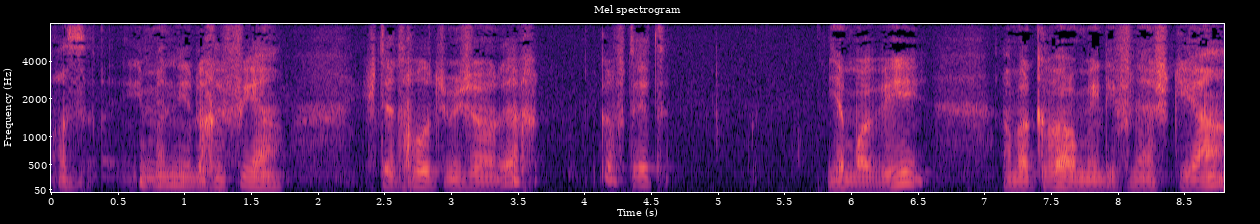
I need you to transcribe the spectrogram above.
אז אם אני הולך לפי ההשתתחות שמי שהולך, כ"ט, יום רביעי, אבל כבר מלפני השקיעה,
